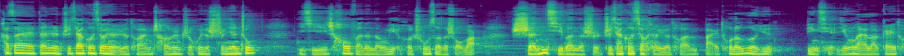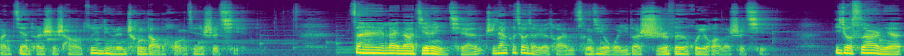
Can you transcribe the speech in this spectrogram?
他在担任芝加哥交响乐团常任指挥的十年中，以及超凡的能力和出色的手腕，神奇般的是，芝加哥交响乐团摆脱了厄运，并且迎来了该团建团史上最令人称道的黄金时期。在赖纳接任以前，芝加哥交响乐团曾经有过一段十分辉煌的时期。1942年，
